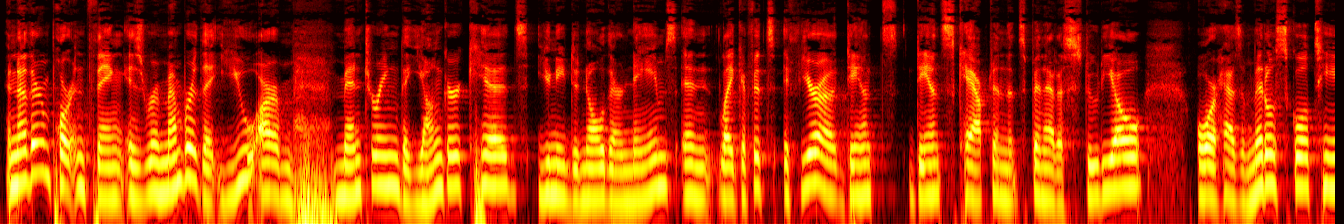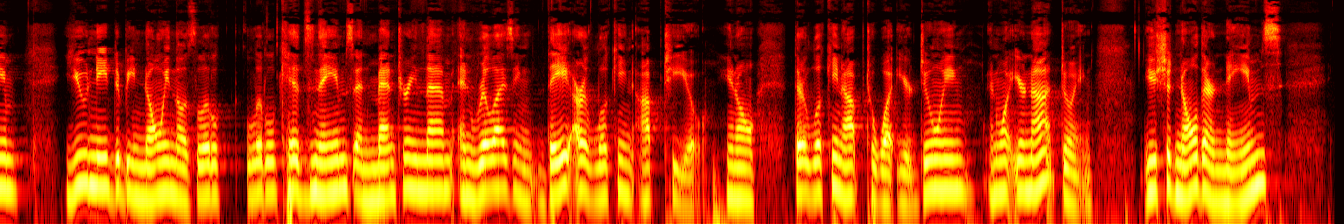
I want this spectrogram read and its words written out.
Another important thing is remember that you are mentoring the younger kids. You need to know their names. And like if it's, if you're a dance, dance captain that's been at a studio or has a middle school team, you need to be knowing those little little kids' names and mentoring them and realizing they are looking up to you. You know, they're looking up to what you're doing and what you're not doing. You should know their names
